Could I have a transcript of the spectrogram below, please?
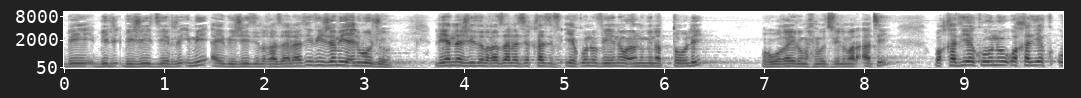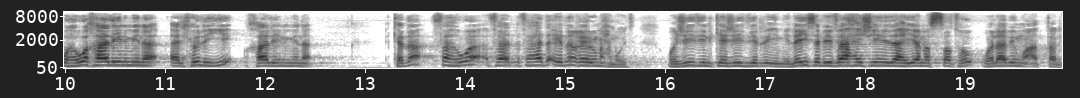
بجيد الرئم أي بجيد الغزالات في جميع الوجوه لأن جيد الغزالات قد يكون فيه نوع من الطول وهو غير محمود في المرأة وقد يكون وقد يكون وهو خالي من الحلي خالي من كذا فهو فهذا أيضا غير محمود. وجيد كجيد الرئيم ليس بفاحش إذا هي نصته ولا بمعطل.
